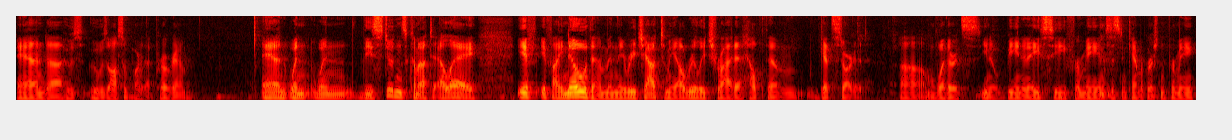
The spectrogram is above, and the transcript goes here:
and uh, who's who was also part of that program. And when when these students come out to LA, if if I know them and they reach out to me, I'll really try to help them get started. Um, whether it's you know being an AC for me, an assistant camera person for me,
